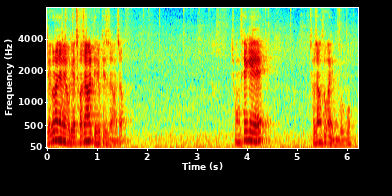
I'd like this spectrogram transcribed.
왜 그러냐면 우리가 저장할 때 이렇게 저장하죠. 총 3개의 저장소가 있는 거고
